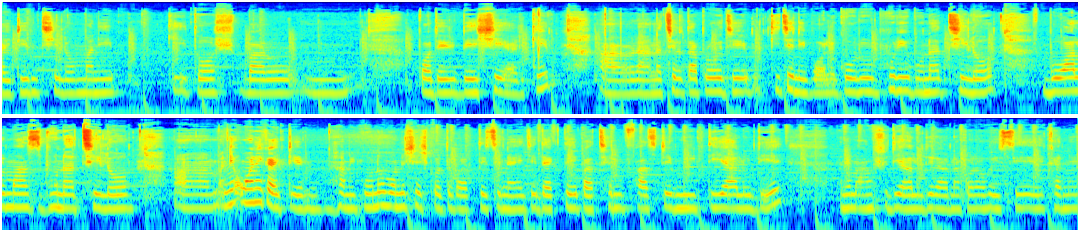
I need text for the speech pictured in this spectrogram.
আইটেম ছিল মানে কি দশ বারো পদের বেশি আর কি। আর রান্না ছিল, তারপর ওই যে কিচেনই বলে, গরুর ভুড়ি বোনা ছিল, বোয়াল মাছ ভুনা ছিল মানে অনেক আইটেম আমি কোনো মনে শেষ করতে পারতেছি না, এই যে দেখতেই পাচ্ছেন ফার্স্টে মিট দিয়ে আলু দিয়ে মানে মাংস দিয়ে আলু দিয়ে রান্না করা হয়েছে। এখানে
